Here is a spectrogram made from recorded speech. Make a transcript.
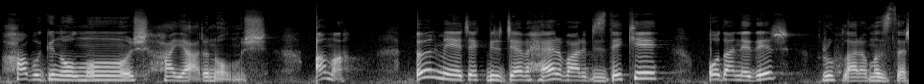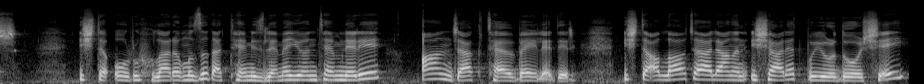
Ha bugün olmuş, ha yarın olmuş. Ama ölmeyecek bir cevher var bizdeki, o da nedir? Ruhlarımızdır. İşte o ruhlarımızı da temizleme yöntemleri ancak tevbeyledir. İşte Allahu Teala'nın işaret buyurduğu şey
